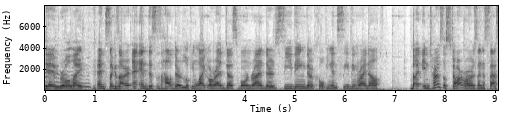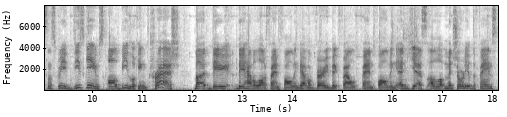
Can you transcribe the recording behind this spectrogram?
Damn, bro, like, and are, and, and, this is how they're looking like already, Dustborn, right? They're seething, they're coping and seething right now. But in terms of Star Wars and Assassin's Creed, these games all be looking trash, but they they have a lot of fan following. They have a very big fan following, and yes, a lot, majority of the fans,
